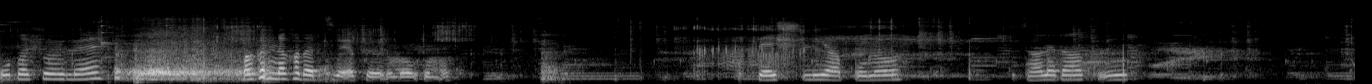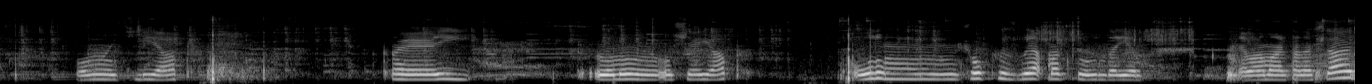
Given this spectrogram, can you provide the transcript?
O da şöyle. Bakın ne kadar hızlı yapıyorum oldu mu? Beşli yap bunu. Bir tane daha kur. Onu ikili yap. Ey. Onu o şey yap. Oğlum çok hızlı yapmak zorundayım. Devam arkadaşlar.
